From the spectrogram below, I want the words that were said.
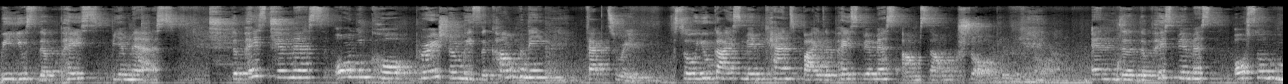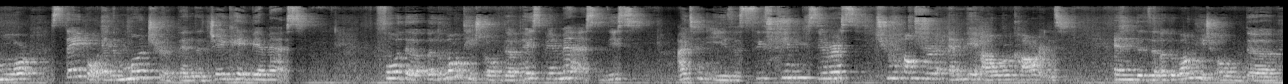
we use the PACE BMS. The PACE BMS only cooperation with the company factory. So you guys maybe can't buy the PACE BMS on some shop. And uh, the PACE BMS also more stable and mature than the JK BMS. For the advantage of the PACE BMS, this item is 16 series 200 ampere hour current. And the advantage of the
